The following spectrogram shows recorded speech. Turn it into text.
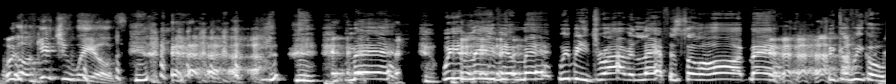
We're gonna get you wheels. man, we leave here, man. We be driving, laughing so hard, man, because we go,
